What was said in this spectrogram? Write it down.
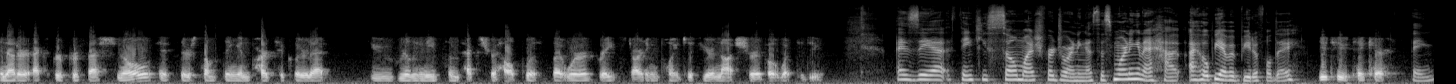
another expert professional if there's something in particular that you really need some extra help with. But we're a great starting point if you're not sure about what to do. Isaiah, thank you so much for joining us this morning, and I have I hope you have a beautiful day. You too. Take care. Thanks.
